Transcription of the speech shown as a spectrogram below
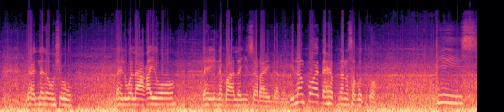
dahil na no show. Dahil wala kayo, dahil inabala nyo sa rider. Yun lang po at I hope na nasagot ko. Peace!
